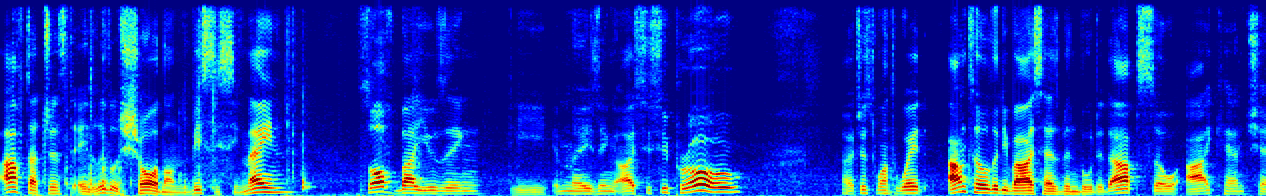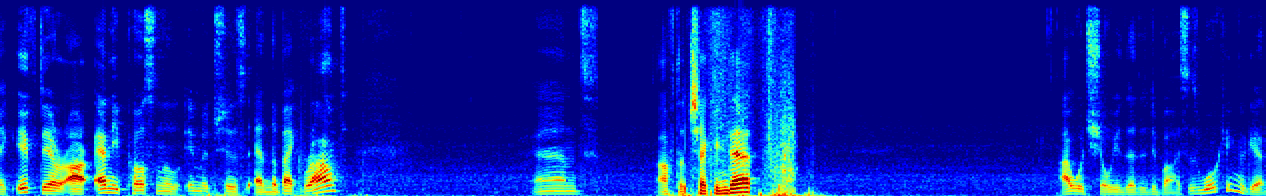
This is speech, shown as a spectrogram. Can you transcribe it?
after just a little short on VCC main solved by using the amazing ICC Pro. I just want to wait until the device has been booted up so I can check if there are any personal images in the background and after checking that I will show you that the device is working again.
